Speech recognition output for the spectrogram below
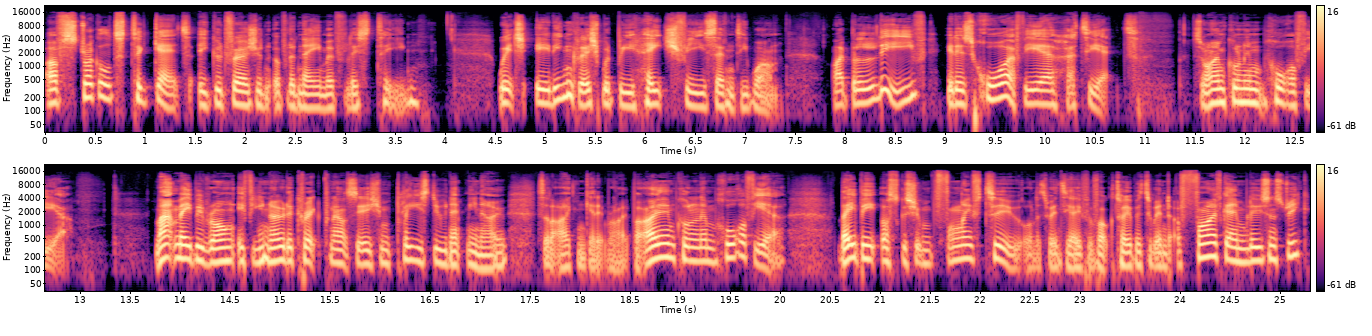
I've struggled to get a good version of the name of this team, which in English would be HV71. I believe it is Hårfjär Hetiet. So I'm calling him Hårfjär. That may be wrong. If you know the correct pronunciation, please do let me know so that I can get it right. But I am calling them Hårfjär. They beat Oskarshamn 5 2 on the 28th of October to end a five game losing streak.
